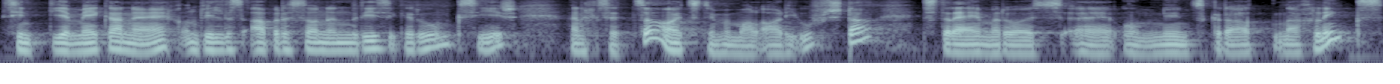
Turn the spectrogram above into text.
sind die mega nah. Und weil das aber so ein riesiger Raum war, habe ich gesagt, so, jetzt tun wir mal alle aufstehen, jetzt drehen wir uns äh, um 90 Grad nach links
